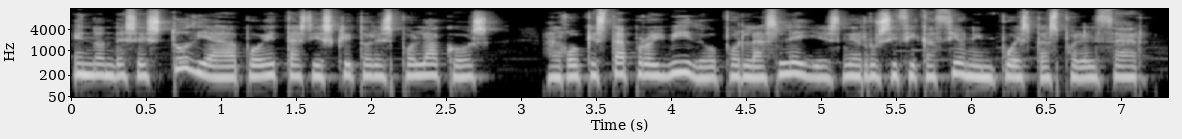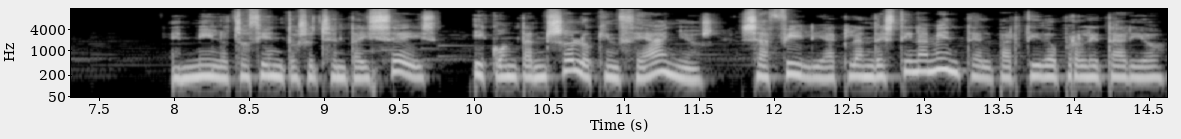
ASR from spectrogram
en donde se estudia a poetas y escritores polacos, algo que está prohibido por las leyes de rusificación impuestas por el zar. En 1886, y con tan solo 15 años, se afilia clandestinamente al Partido Proletario.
